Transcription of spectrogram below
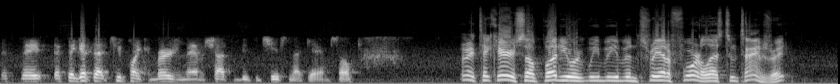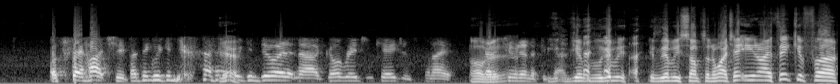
they- If they if they get that two point conversion, they have a shot to beat the Chiefs in that game. So All right, take care of yourself, bud. You were we, you've been three out of four the last two times, right? Let's stay hot, Chief. I think we can Yeah. we can do it and uh, go Raging Cajuns tonight. Oh, Gotta tune in if you can. give, give me give me something to watch. Hey, you know, I think if uh,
